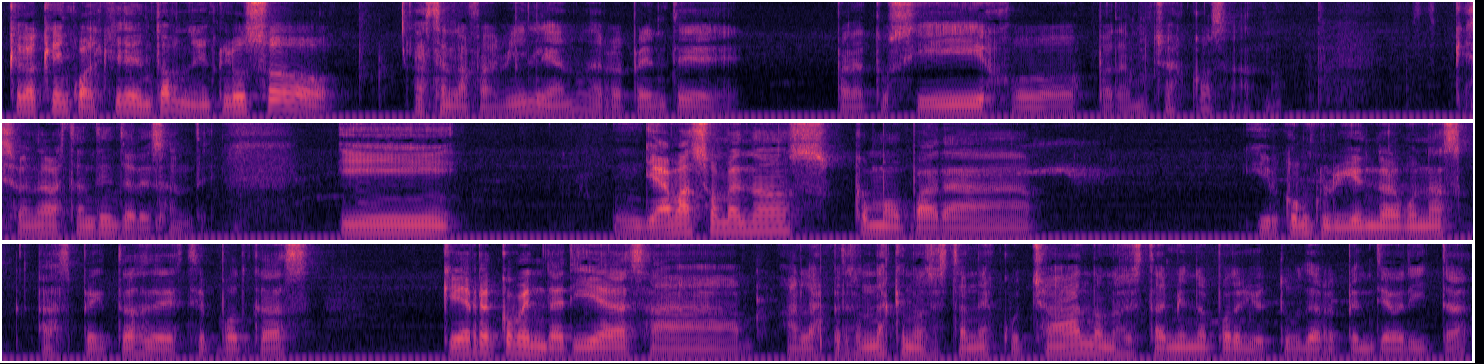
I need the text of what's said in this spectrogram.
creo que en cualquier entorno, incluso hasta en la familia, ¿no? De repente, para tus hijos, para muchas cosas, ¿no? Que suena bastante interesante. Y ya más o menos como para ir concluyendo algunos aspectos de este podcast, ¿qué recomendarías a, a las personas que nos están escuchando, nos están viendo por YouTube de repente ahorita?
